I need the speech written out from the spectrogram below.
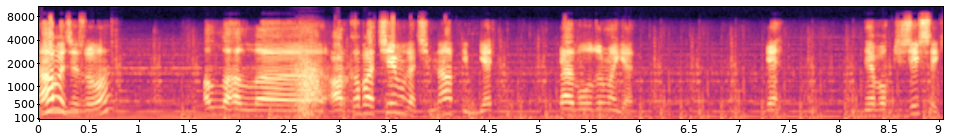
Ne yapacağız oğlum? Allah Allah. Arka bahçeye mi kaçayım? Ne yapayım? Gel. Gel Bodrum'a gel. Gel. Ne bok yiyeceksek.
